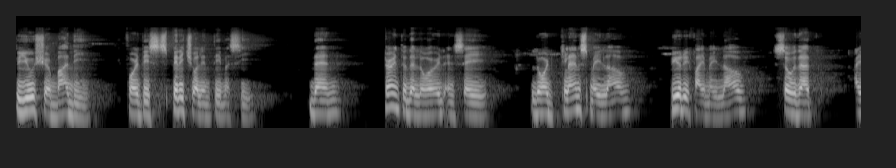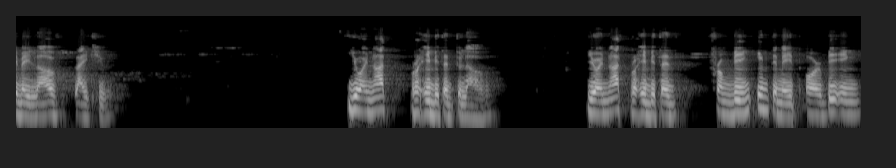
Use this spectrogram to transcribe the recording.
to use your body for this spiritual intimacy, then turn to the Lord and say, Lord, cleanse my love, purify my love, so that I may love like you. You are not prohibited to love. You are not prohibited from being intimate or being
